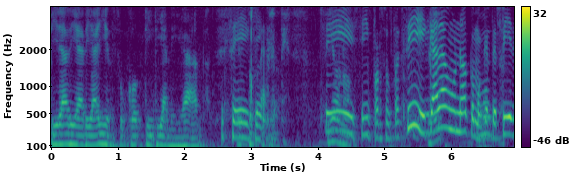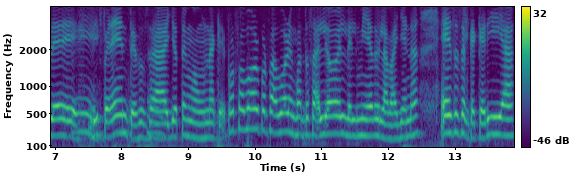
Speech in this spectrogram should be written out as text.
vida diaria y en su cotidianidad estos juguetes. Sí, ¿sí, por supuesto. Sí, cada uno como que te pide diferentes. O sea, yo tengo una que, por favor, por favor, en cuanto salió el del miedo y la ballena, ese es el que quería,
